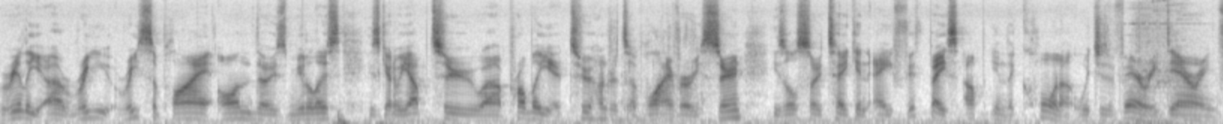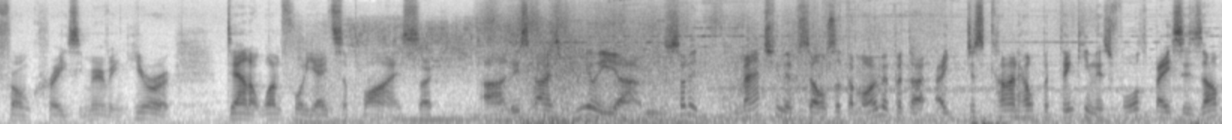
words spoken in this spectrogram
really uh, re resupply on those mutalisks. He's going to be up to uh, probably a 200 supply very soon. He's also taken a fifth base up in the corner, which is very daring from Crazy Moving. Hero down at 148 supplies. So uh, these guys really uh, sort of matching themselves at the moment, but I just can't help but thinking this fourth base is up.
